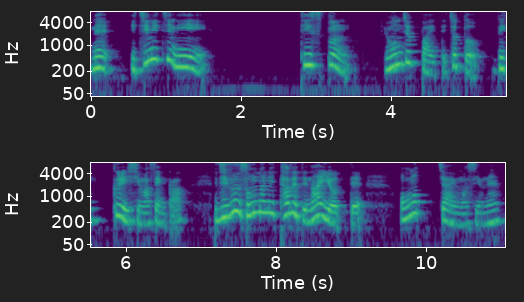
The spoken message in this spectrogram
ね、一日にティースプーン40杯ってちょっとびっくりしませんか？自分そんなに食べてないよって思っちゃいますよね。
